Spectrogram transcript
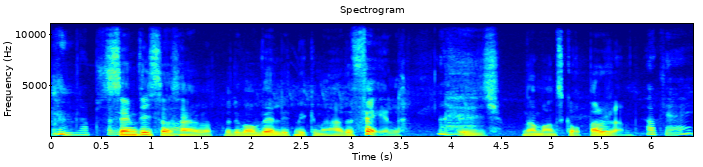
Absolut. Sen visade det sig att det var väldigt mycket man hade fel i när man skapade den. Okej.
